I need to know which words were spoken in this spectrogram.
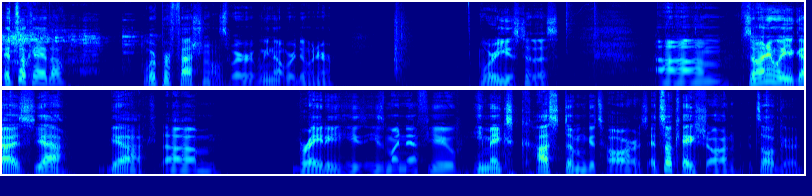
It's okay though. We're professionals. We're we know what we're doing here. We're used to this. Um so anyway, you guys, yeah. Yeah. Um Brady, he's he's my nephew. He makes custom guitars. It's okay, Sean. It's all good.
